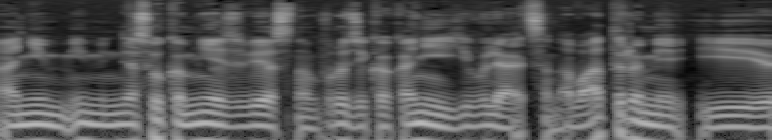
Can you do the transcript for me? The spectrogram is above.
Они, насколько мне известно, вроде как они являются новаторами, и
